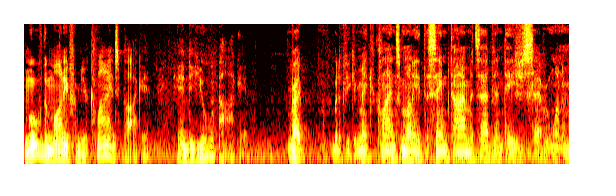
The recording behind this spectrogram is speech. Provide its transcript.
move the money from your client's pocket into your pocket. Right, but if you can make a client's money at the same time, it's advantageous to everyone,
